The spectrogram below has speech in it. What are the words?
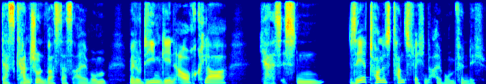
Das kann schon was, das Album. Melodien gehen auch klar. Ja, es ist ein sehr tolles Tanzflächenalbum, finde ich.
